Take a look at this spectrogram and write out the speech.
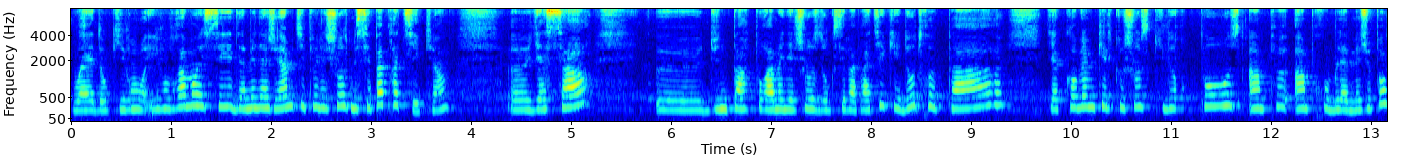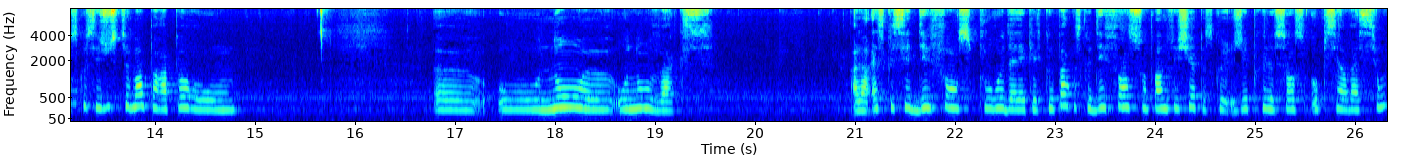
Ouais, donc ils vont, ils vont vraiment essayer d'aménager un petit peu les choses, mais c'est pas pratique. Hein. Euh, il y a ça, euh, d'une part pour amener les choses, donc c'est pas pratique, et d'autre part, il y a quand même quelque chose qui leur pose un peu un problème. Mais je pense que c'est justement par rapport au, euh, au non, non vax. Alors, est-ce que c'est défense pour eux d'aller quelque part? Parce que défense, je suis en train de réfléchir parce que j'ai pris le sens observation.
